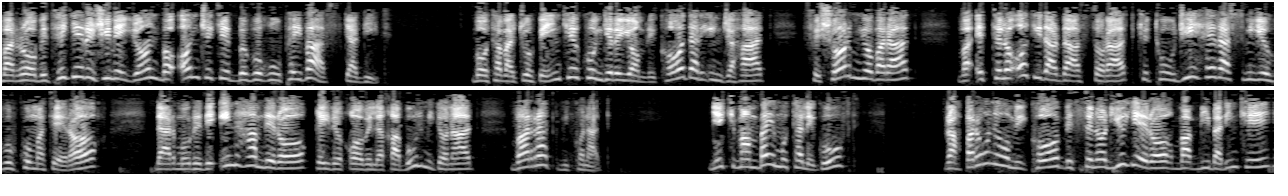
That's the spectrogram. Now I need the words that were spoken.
و رابطه رژیم ایران با آنچه که به وقوع پیوست گردید. با توجه به اینکه کنگره آمریکا در این جهت فشار میآورد و اطلاعاتی در دست دارد که توجیه رسمی حکومت عراق در مورد این حمله را غیر قابل قبول می داند و رد می کند. یک منبع مطلع گفت رهبران آمریکا به سناریوی عراق مبنی بر اینکه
